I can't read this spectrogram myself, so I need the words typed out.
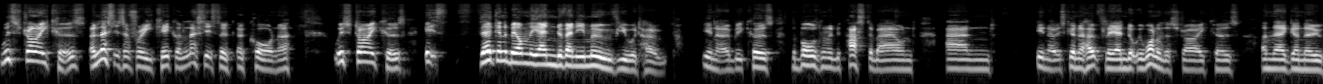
with strikers, unless it's a free kick, unless it's a, a corner, with strikers, it's they're going to be on the end of any move. You would hope, you know, because the ball's going to be passed around and you know, it's going to hopefully end up with one of the strikers and they're going to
